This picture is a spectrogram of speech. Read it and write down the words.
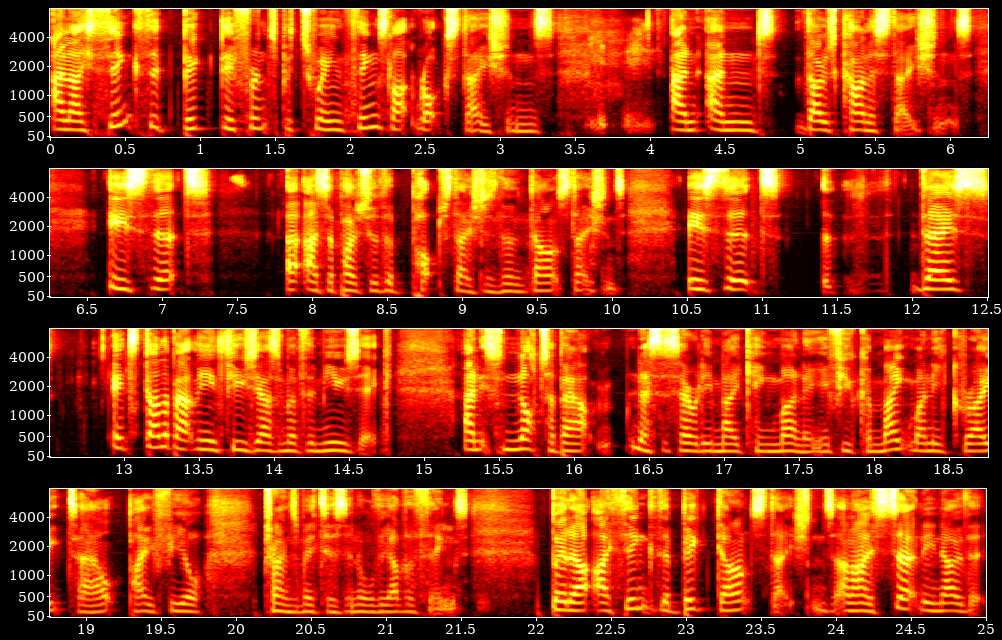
And I think the big difference between things like rock stations and and those kind of stations is that, uh, as opposed to the pop stations and the dance stations, is that there's it's done about the enthusiasm of the music and it's not about necessarily making money if you can make money great to help pay for your transmitters and all the other things but uh, i think the big dance stations and i certainly know that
